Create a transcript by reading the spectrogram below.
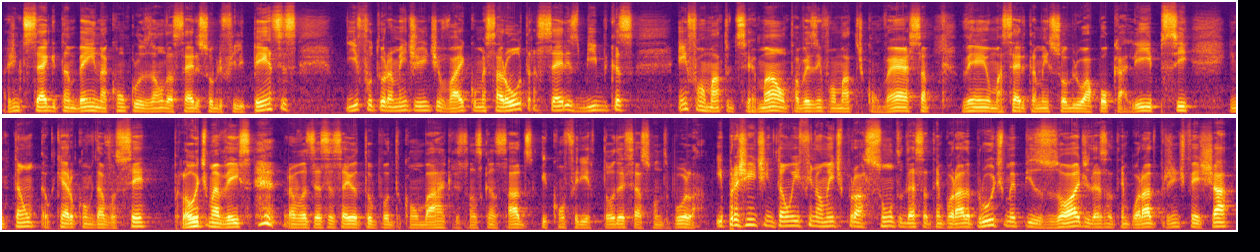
A gente segue também na conclusão da série sobre Filipenses e futuramente a gente vai começar outras séries bíblicas em formato de sermão, talvez em formato de conversa. Vem uma série também sobre o Apocalipse. Então eu quero convidar você pela última vez para você acessar youtube.com.br cristãos cansados e conferir todo esse assunto por lá. E para a gente então ir finalmente para o assunto dessa temporada, para o último episódio dessa temporada, para a gente fechar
